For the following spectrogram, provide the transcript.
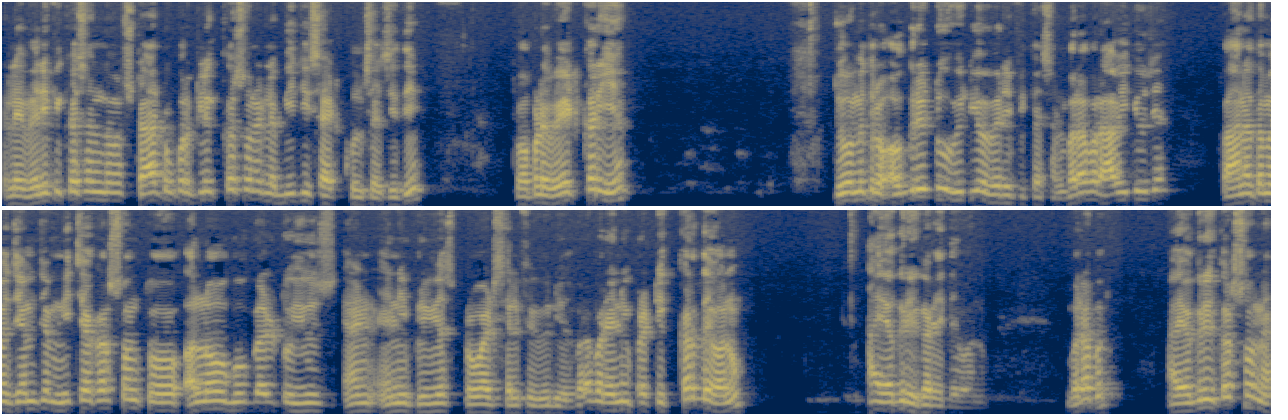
એટલે વેરિફિકેશન તમે સ્ટાર્ટ ઉપર ક્લિક કરશો ને એટલે બીજી સાઈડ ખુલશે સીધી. તો આપણે વેઇટ કરીએ. જો મિત્રો અગ્રી ટુ વીડિયો વેરિફિકેશન બરાબર? આવી ગયું છે? તો આને તમે જેમ જેમ નીચે કરશો ને તો allow Google to use and any previous provide selfie video બરાબર? એની ઉપર ટિક કરી દેવાનું. આ અગ્રી કરી દેવાનું. બરાબર? આ અગ્રી કરશો ને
